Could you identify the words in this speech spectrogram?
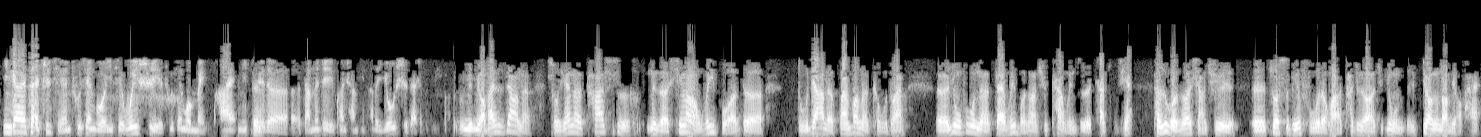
应该在之前出现过一些微视，也出现过美拍。您觉得呃咱们的这一款产品它的优势在什么地方？秒秒拍是这样的，首先呢，它是那个新浪微博的独家的官方的客户端。呃，用户呢在微博上去看文字、看图片，他如果说想去呃做视频服务的话，他就要用调用到秒拍。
